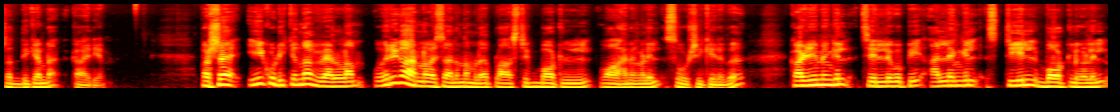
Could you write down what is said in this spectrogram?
ശ്രദ്ധിക്കേണ്ട കാര്യം. പക്ഷേ ഈ കുടിക്കുന്ന വെള്ളം ഒരു കാരണവശാലും നമ്മൾ പ്ലാസ്റ്റിക് ബോട്ടിലിൽ വാഹനങ്ങളിൽ സൂക്ഷിക്കരുത്. കഴിയുമെങ്കിൽ ചെല്ലുകുപ്പി അല്ലെങ്കിൽ സ്റ്റീൽ ബോട്ടിലുകളിൽ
